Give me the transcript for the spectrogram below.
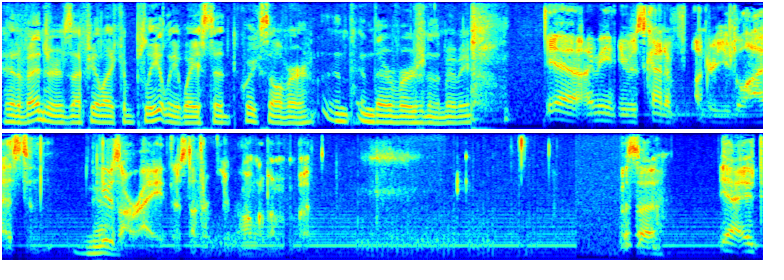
And Avengers, I feel like completely wasted Quicksilver in, in their version of the movie. Yeah, I mean, he was kind of underutilized and Yeah. he was all right. There's nothing really wrong with him, but it was a yeah. It,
